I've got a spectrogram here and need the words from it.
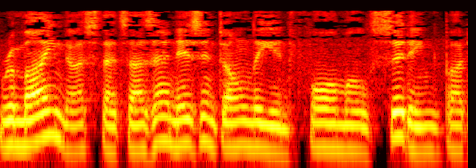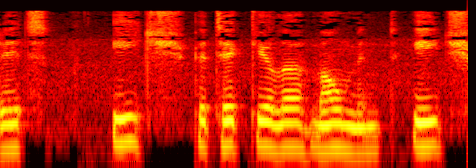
remind us that zazen isn't only informal sitting, but it's each particular moment, each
